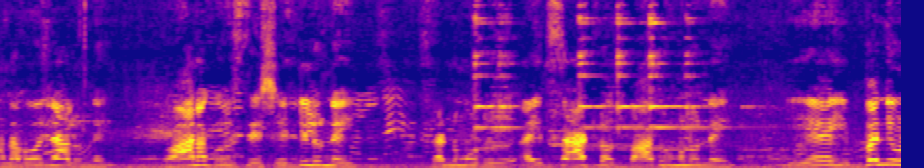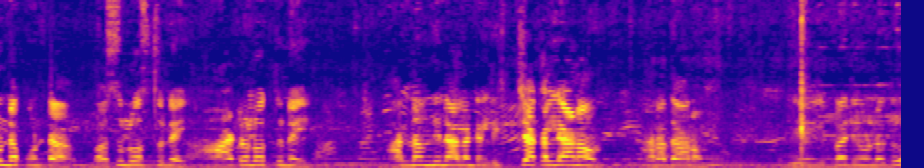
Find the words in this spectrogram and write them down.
అన్నభోజనాలు ఉన్నాయి వాన కురిస్తే షెడ్యూలు ఉన్నాయి రెండు మూడు ఐదు సాట్లు బాత్రూములు ఉన్నాయి ఏ ఇబ్బంది ఉండకుండా బస్సులు వస్తున్నాయి ఆటోలు వస్తున్నాయి అన్నం తినాలంటే లిచ్చ కళ్యాణం అన్నదానం. ఏం ఇబ్బంది ఉండదు.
